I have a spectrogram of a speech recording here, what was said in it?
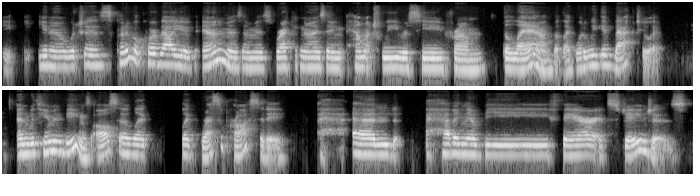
you know, which is kind of a core value of animism is recognizing how much we receive from the land, but like, what do we give back to it? and with human beings also like like reciprocity and having there be fair exchanges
